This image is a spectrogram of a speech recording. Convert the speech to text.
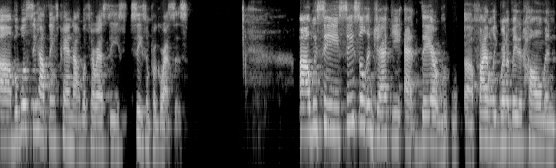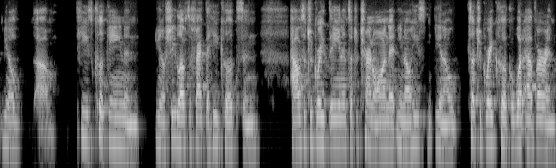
uh, but we'll see how things pan out with her as the season progresses. Uh, we see Cecil and Jackie at their uh, finally renovated home, and you know um, he's cooking, and you know she loves the fact that he cooks, and how it's such a great thing and such a turn on that you know he's you know such a great cook or whatever, and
